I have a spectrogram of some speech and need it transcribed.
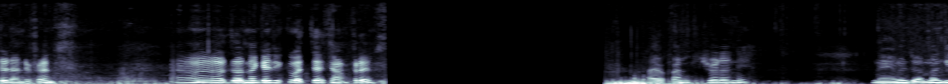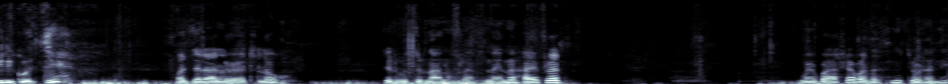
చూడండి ఫ్రెండ్స్ జొన్నగిరికి వచ్చేసాం ఫ్రెండ్స్ హాయ్ ఫ్రెండ్స్ చూడండి. నేను జొన్నగిరికి వచ్చి వజ్రాల వేటలో తిరుగుతున్నాను ఫ్రెండ్స్ నేను హాయ్ ఫ్రెండ్స్ మీ భాషా ప్రదర్శన చూడండి.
